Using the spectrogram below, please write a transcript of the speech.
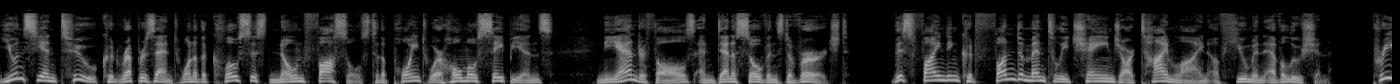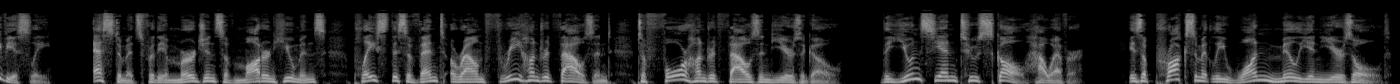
Yunxian 2 could represent one of the closest known fossils to the point where Homo sapiens, Neanderthals, and Denisovans diverged. This finding could fundamentally change our timeline of human evolution. Previously, estimates for the emergence of modern humans placed this event around 300,000 to 400,000 years ago. The Yunxian 2 skull, however, is approximately 1 million years old.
